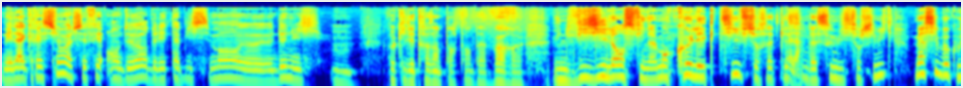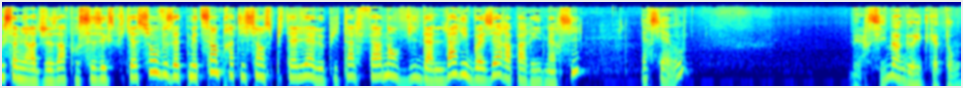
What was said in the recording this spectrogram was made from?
mais l'agression, elle se fait en dehors de l'établissement euh, de nuit. Donc il est très important d'avoir euh, une vigilance finalement collective sur cette question Voilà. de la soumission chimique. Merci beaucoup Samira Djezar pour ces explications. Vous êtes médecin praticien hospitalier à l'hôpital Fernand Vidal Lariboisière à Paris. Merci. Merci à vous. Merci Marguerite Caton.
